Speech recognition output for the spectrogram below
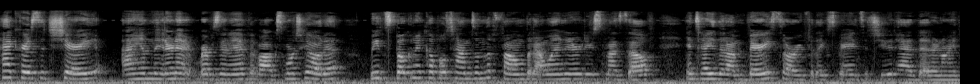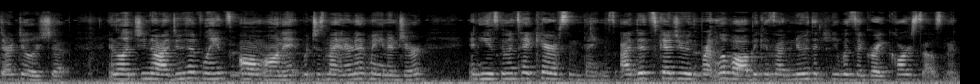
Hi, Chris. It's Sherry. I am the internet representative of Oxmoor Toyota. We've spoken a couple times on the phone, but I want to introduce myself and tell you that I'm very sorry for the experience that you had had that night at our dealership. And to let you know, I do have Lance Alm on it, which is my internet manager, and he is going to take care of some things. I did schedule with Brent Laval because I knew that he was a great car salesman.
